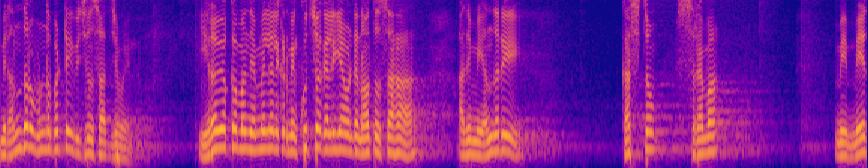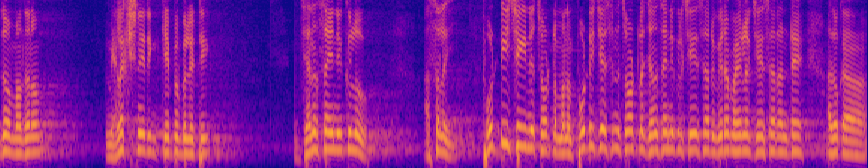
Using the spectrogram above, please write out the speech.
మీరందరూ ఉండబట్టే ఈ విజయం సాధ్యమైంది. ఇరవై ఒక్క మంది ఎమ్మెల్యేలు ఇక్కడ మేము కూర్చోగలిగామంటే నాతో సహా అది మీ అందరి కష్టం శ్రమ మీ మేధో మదనం మీ ఎలక్షనీరింగ్ కేపబిలిటీ జన సైనికులు అసలు పోటీ చేయని చోట్ల మనం పోటీ చేసిన చోట్ల జన సైనికులు చేశారు వీర మహిళలు చేశారంటే అదొక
